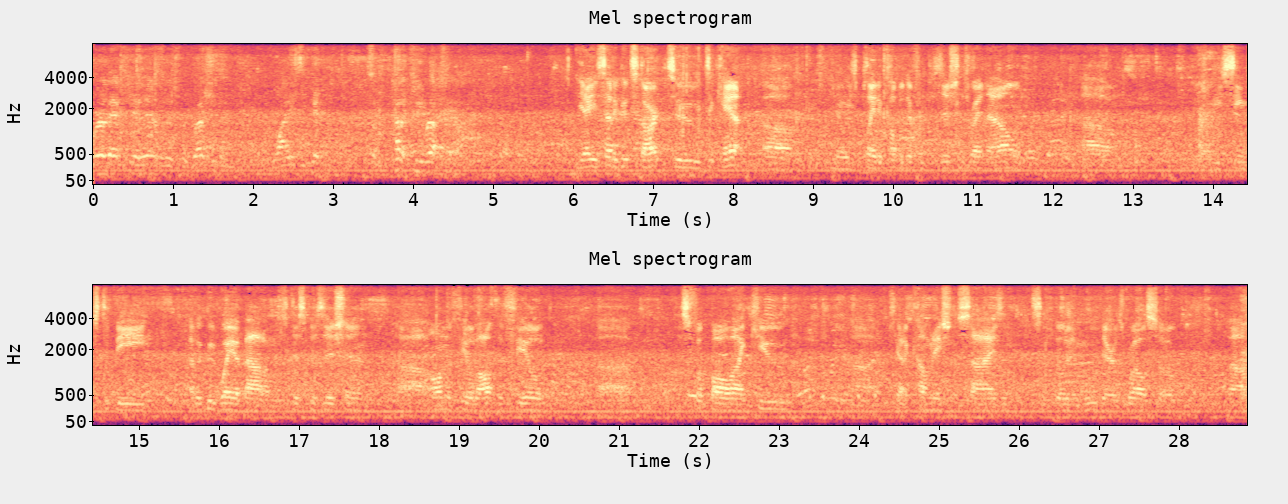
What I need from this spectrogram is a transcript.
where that kid is in his progression and why is he getting some kind of key reps now? Yeah, he's had a good start to, to camp. Um, you know, he's played a couple different positions right now, and um, you know, he seems to be have a good way about him. His disposition, uh, on the field, off the field, uh, his football IQ. Uh, he's got a combination of size and some ability to move there as well. So. Um,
